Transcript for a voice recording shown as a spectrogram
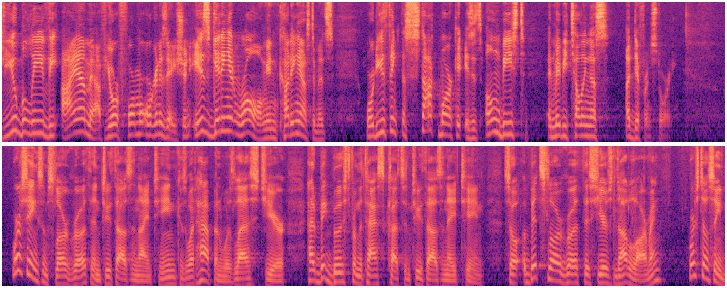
Do you believe the IMF, your former organization, is getting it wrong in cutting estimates? Or do you think the stock market is its own beast and maybe telling us a different story? We're seeing some slower growth in 2019 because what happened was last year had a big boost from the tax cuts in 2018. So a bit slower growth this year is not alarming. We're still seeing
